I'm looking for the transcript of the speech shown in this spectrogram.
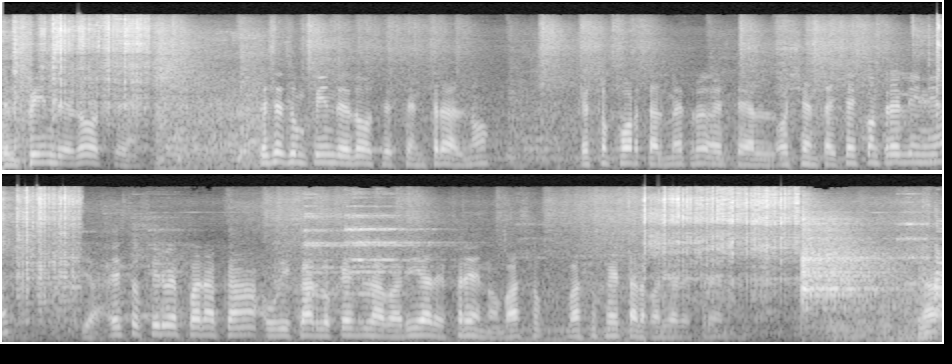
El pin de 12. Ese es un pin de 12 central, ¿no? Que soporta al metro, este, al 86 con tres líneas. Ya, esto sirve para acá ubicar lo que es la varilla de freno. Va, va sujeta a la varilla de freno. Ya.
